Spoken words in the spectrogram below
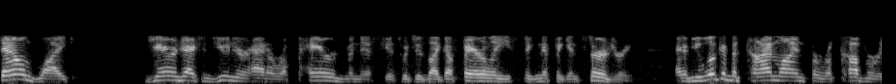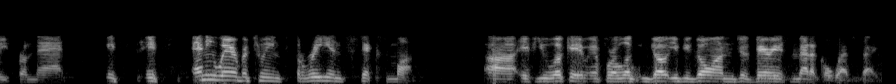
sounds like Jaren Jackson Jr. had a repaired meniscus, which is like a fairly significant surgery. And if you look at the timeline for recovery from that, it's it's anywhere between three and six months. Uh, if you look at if we're looking go if you go on just various medical websites.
